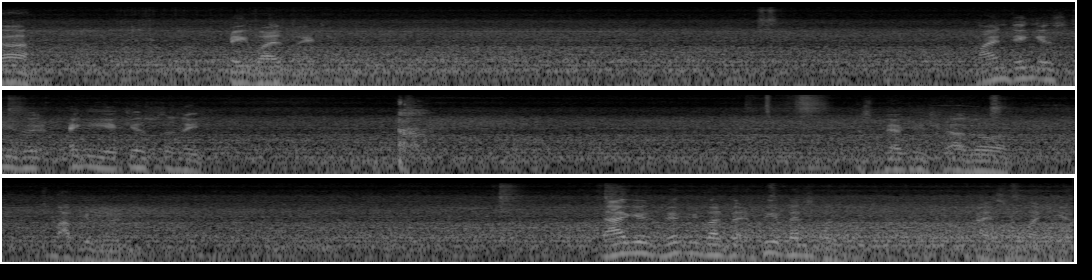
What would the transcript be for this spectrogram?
Ja, ich weiß nicht. Mein Ding ist diese eckige Kiste nicht. Ist wirklich also zum Abgewöhnen. Da gibt es wirklich was viel Besseres als sowas hier.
